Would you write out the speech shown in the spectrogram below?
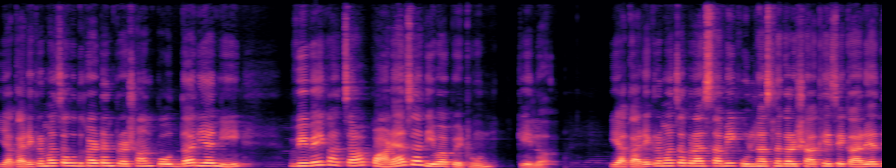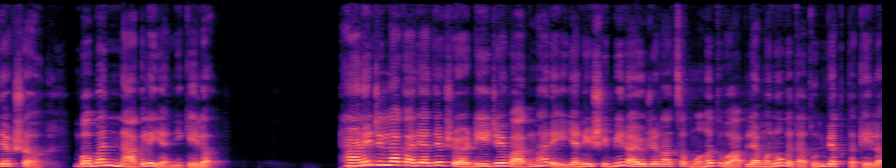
या कार्यक्रमाचं उद्घाटन प्रशांत पोद्दार यांनी विवेकाचा पाण्याचा दिवा पेटवून केलं. या कार्यक्रमाचं प्रास्ताविक उल्हासनगर शाखेचे कार्याध्यक्ष बबन नागले यांनी केलं. ठाणे जिल्हा कार्याध्यक्ष डी जे वाघमारे यांनी शिबिर आयोजनाचं महत्त्व आपल्या मनोगतातून व्यक्त केलं.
